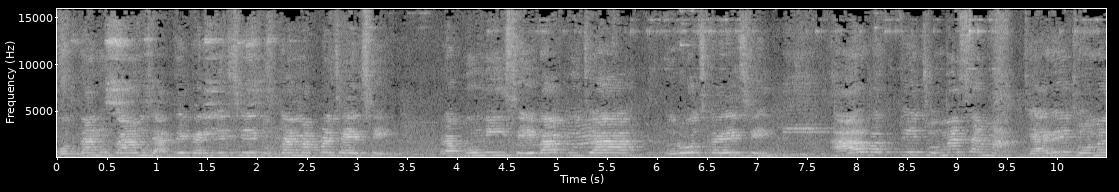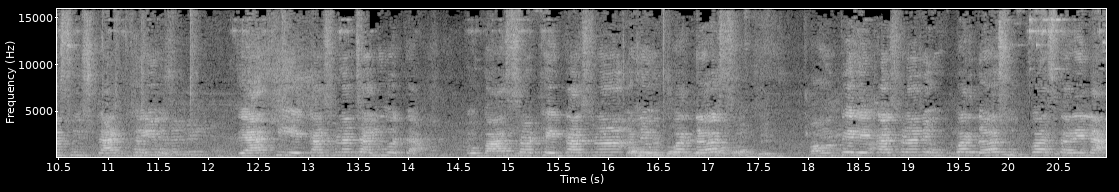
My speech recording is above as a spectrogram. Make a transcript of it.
પોતાનું કામ જાતે કરી લે છે, દુકાનમાં પણ જાય છે. પ્રભુની સેવા, પૂજા રોજ કરે છે. આ વખતે ચોમાસામાં, જ્યારે ચોમાસું સ્ટાર્ટ થયું, ત્યારથી એકાસણા ચાલુ હતા. તો બાસઠ, એકાસણા અને ઉપર દસ. બોતેર એકાસણા ને ઉપર દસ ઉપવાસ કરેલા.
